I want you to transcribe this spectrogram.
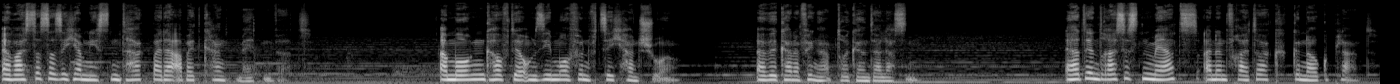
Er weiß, dass er sich am nächsten Tag bei der Arbeit krank melden wird. Am Morgen kauft er um 7.50 Uhr Handschuhe. Er will keine Fingerabdrücke hinterlassen. Er hat den 30. März, einen Freitag, genau geplant.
